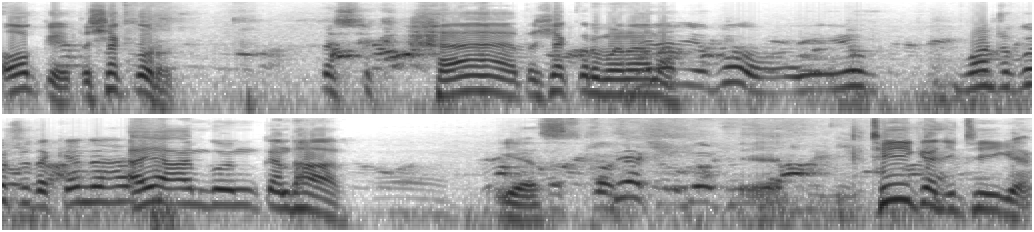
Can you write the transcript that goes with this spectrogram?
Okay, tashakkur. Tashakkur. Ha, tashakkur manana. Where you go? You want to go to the Kandahar? Ah, yeah, I'm going Kandahar. Yes. ਠੀਕ ਹੈ ਜੀ ਠੀਕ ਹੈ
